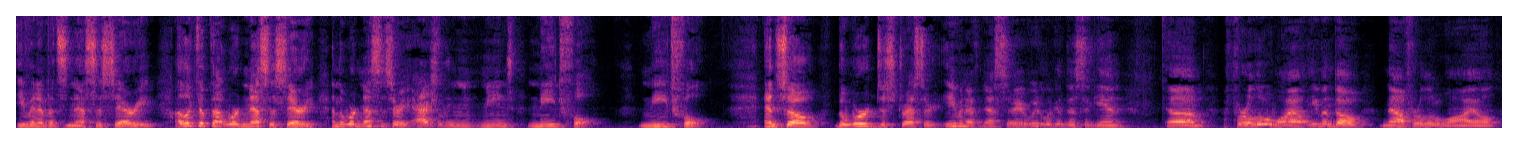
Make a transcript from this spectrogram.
even if it's necessary. I looked up that word necessary, and the word necessary actually means needful. Needful. And so the word distressor, even if necessary, we look at this again. Um, for a little while, even though now for a little while,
